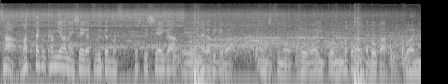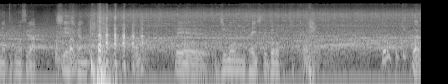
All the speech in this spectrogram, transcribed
さあ全く噛み合わない試合が続いております。そして試合が、えー、長引けば本日の動画が1本にまとまるかどうか不安になってきますが試合時間 えー、呪文に対してドロップキック。ドロップキックはやっ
